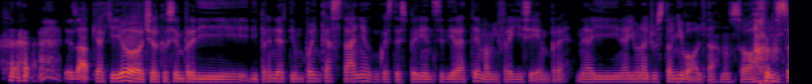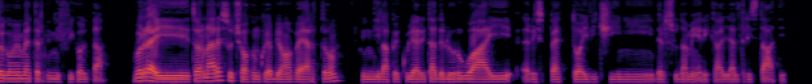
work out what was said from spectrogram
esatto. Cacchio, io cerco sempre di, di, prenderti un po' in castagna con queste esperienze dirette, ma mi freghi sempre. Ne hai, ne hai una giusta ogni volta, non so, non so come metterti in difficoltà. Vorrei tornare su ciò con cui abbiamo aperto, quindi la peculiarità dell'Uruguay rispetto ai vicini del Sud America, agli altri stati.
